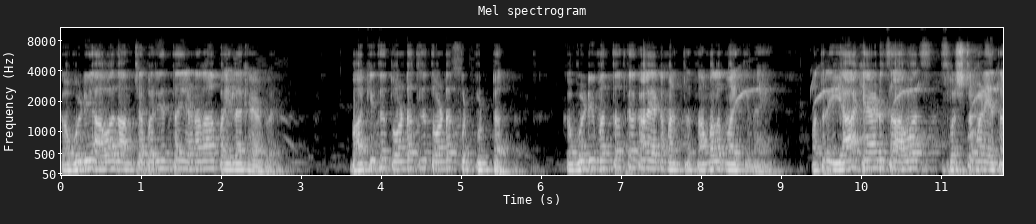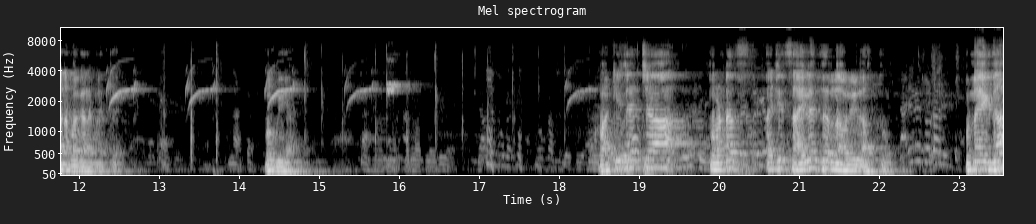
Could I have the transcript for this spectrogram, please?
कबड्डी आवाज आमच्यापर्यंत येणारा पहिला खेळाडू आहे. बाकीचं तोंडातल्या तोंडात फुटफुटतात कबड्डी म्हणतात का काय का म्हणतात? आम्हाला माहिती नाही. मात्र या खेळाडूचा आवाज स्पष्टपणे येताना बघायला मिळतोय. बघूया. बाकीच्यांच्या तोंडात अजित जर लावलेला असतो. पुन्हा एकदा.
